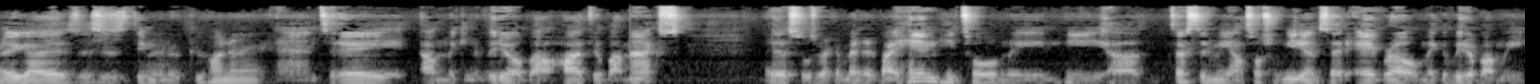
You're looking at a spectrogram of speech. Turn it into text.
Hey guys, this is Demon Riku Hunter, and today I'm making a video about how I feel about Max. This was recommended by him. He told me, he uh, texted me on social media and said, hey bro, make a video about me.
